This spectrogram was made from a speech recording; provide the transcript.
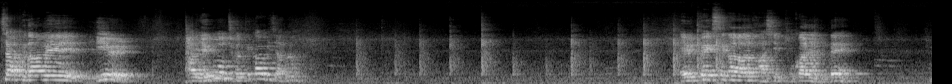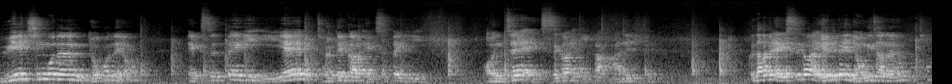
자, 그 다음에 리을. 아, 얘도 절대값이잖아. fx가 다시 두 갈래인데 위에 친구는 요거네요. x 빼기 2의 절대값 x 빼기 2. 언제 x가 2가 아닐 때. 그 다음에 x가 1 빼기 0이잖아요. 그쵸?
